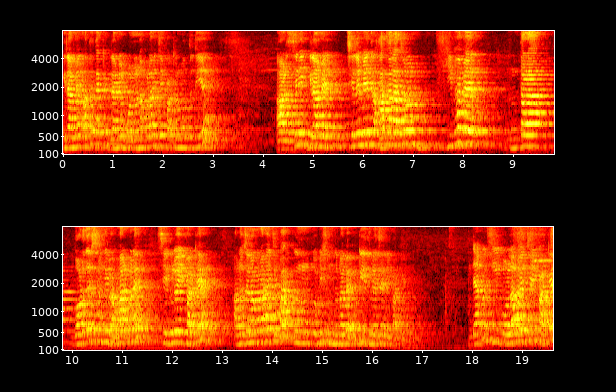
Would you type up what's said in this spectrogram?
গ্রামের, অর্থাৎ একটা গ্রামের বর্ণনা করা হয়েছে পাঠের মধ্য দিয়ে। আর সেই গ্রামের ছেলে মেয়েদের আচার আচরণ, কীভাবে তারা বড়দের সঙ্গে ব্যবহার করে, সেগুলো এই পাঠে আলোচনা করা হয়েছে বা কবি সুন্দরভাবে ফুটিয়ে তুলেছেন এই পাঠে। দেখো কি বলা হয়েছে এই পাঠে?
